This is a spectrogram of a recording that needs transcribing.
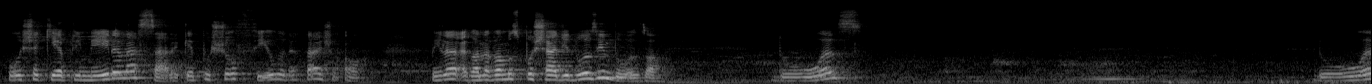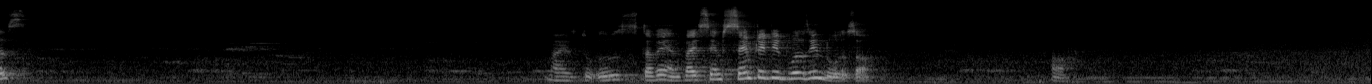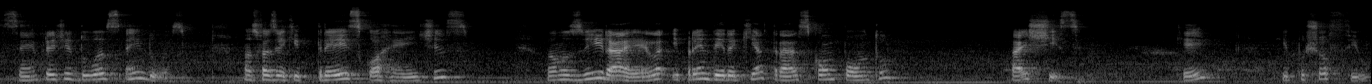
puxa aqui a primeira laçada, que é puxou fio, né, tá, ó. Agora nós vamos puxar de duas em duas, ó. Duas. Duas. Mais duas, tá vendo? Vai sempre, sempre de duas em duas. Ó. sempre de duas em duas. Vamos fazer aqui três correntes, vamos virar ela e prender aqui atrás com um ponto baixíssimo, ok? Aqui puxou fio.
